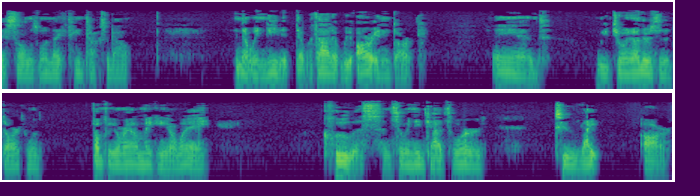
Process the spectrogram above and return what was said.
as Psalms 119 talks about. And that we need it, that without it we are in the dark. And we join others in the dark and we're bumping around making our way clueless. And so we need God's word to light our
